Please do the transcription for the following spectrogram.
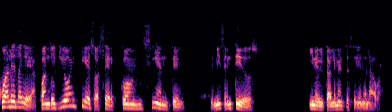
¿cuál es la idea? Cuando yo empiezo a ser consciente de mis sentidos, inevitablemente estoy en el ahora.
